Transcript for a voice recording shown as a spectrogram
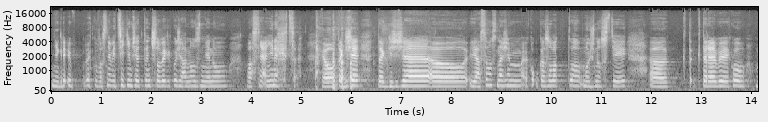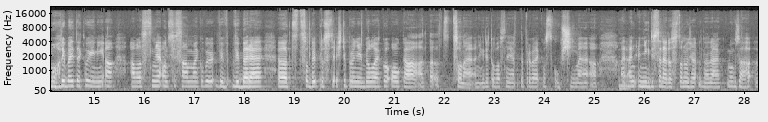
někdy i jako vlastně vycítím, že ten člověk jako žádnou změnu vlastně ani nechce. Jo, takže, takže uh, já se mu snažím jako ukazovat uh, možnosti, uh, které by jako mohly být jako jiný a, a vlastně on si sám jako vy, vybere, eh, co by prostě ještě pro něj bylo jako OK a, a co ne. A někdy to vlastně teprve jako zkoušíme a, a, a mhm. nikdy se nedostanu že, na nějakou za, uh,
